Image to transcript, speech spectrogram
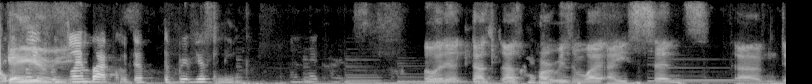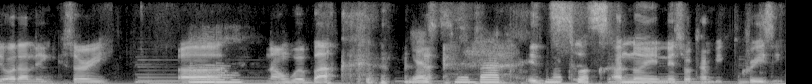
you didn't hear me? join back with the, the previous link. My leg hurts. Oh, that's that's part of the reason why I sent um the other link. Sorry. Uh, Um, now we're back. yes, we're back. it's Network. it's annoying. Network can be crazy.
